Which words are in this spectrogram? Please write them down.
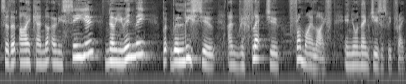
so that I can not only see you, know you in me, but release you and reflect you from my life. In your name, Jesus, we pray.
